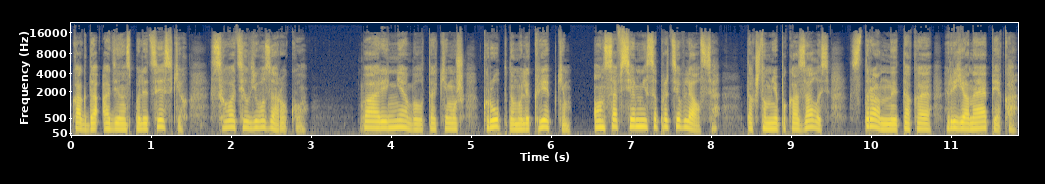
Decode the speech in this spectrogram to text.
когда один из полицейских схватил его за руку. Парень не был таким уж крупным или крепким, он совсем не сопротивлялся, так что мне показалась странной такая рьяная опека.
